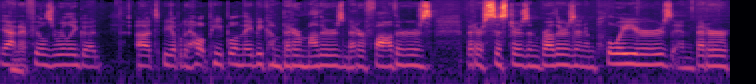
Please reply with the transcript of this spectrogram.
yeah, and it feels really good uh, to be able to help people, and they become better mothers, better fathers, better sisters and brothers, and employers, and better,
